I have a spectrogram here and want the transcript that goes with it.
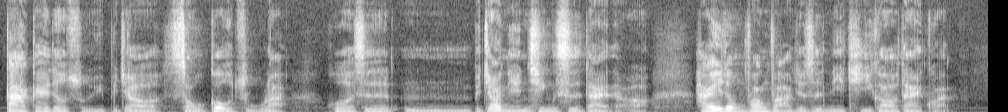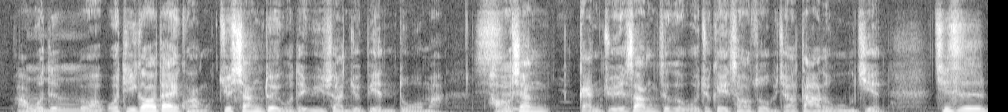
大概都属于比较首购族了。或者是嗯比较年轻世代的啊，还有一种方法就是你提高贷款。啊，我的我我提高贷款就相对我的预算就变多嘛，好像感觉上这个我就可以操作比较大的物件，其实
